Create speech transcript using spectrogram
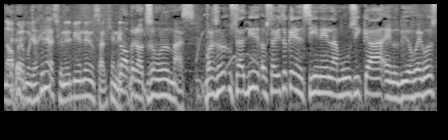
No, pero muchas generaciones viven de nostalgia. negro. No, pero nosotros somos los más. Por eso usted, usted ha visto que en el cine, en la música, en los videojuegos,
